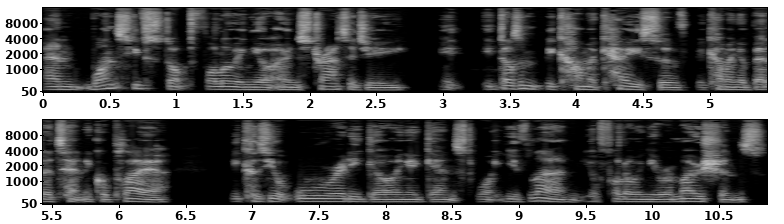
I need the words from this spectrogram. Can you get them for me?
And once you've stopped following your own strategy, it, it doesn't become a case of becoming a better technical player because you're already going against what you've learned. You're following your emotions.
